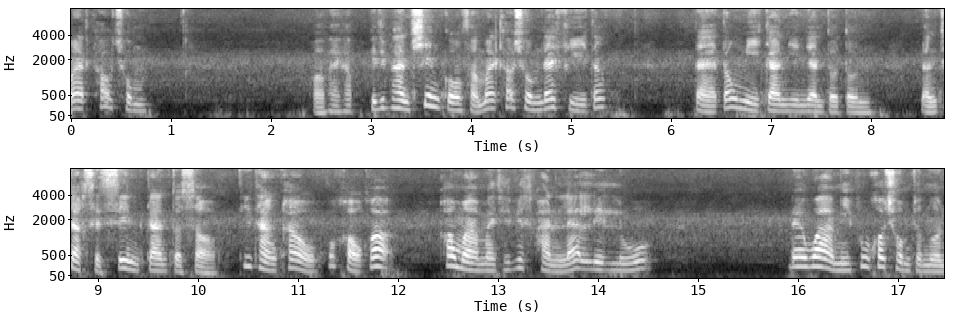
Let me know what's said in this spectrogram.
มารถเข้าชม ขออภัยครับ พิพิธภัณฑ์เชียงกงสามารถเข้าชมได้ฟรีตั้งแต่ต้องมีการยืนยันตัวตน หลังจากเสร็จสิ้นการตรวจสอบที่ทางเข้า พวกเขาก็ เข้ามาในพิพิธภัณฑ์และเรียนรู้ ได้ว่ามีผู้เข้าชมจำนวน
